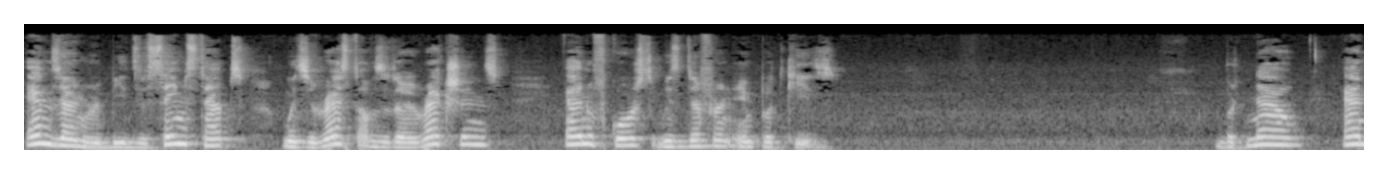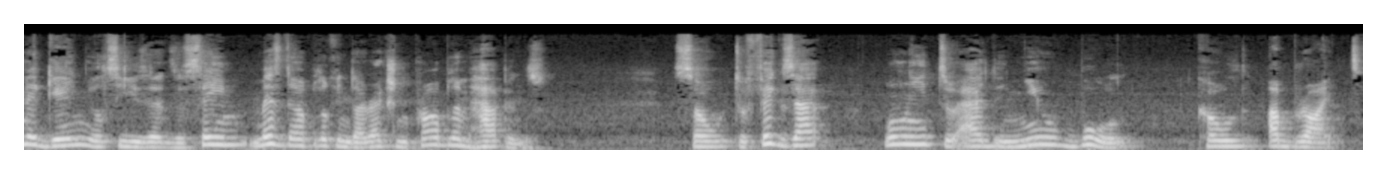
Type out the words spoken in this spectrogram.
And then repeat the same steps with the rest of the directions and of course with different input keys. But now and again you'll see that the same messed up looking direction problem happens. So to fix that, we'll need to add a new bool called upright.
